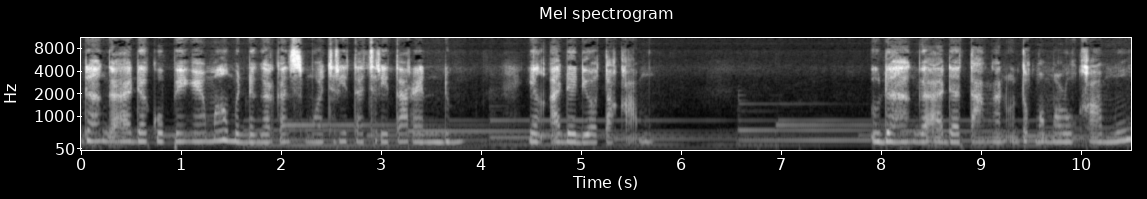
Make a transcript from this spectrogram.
Udah gak ada kuping yang mau mendengarkan semua cerita-cerita random yang ada di otak kamu udah gak ada tangan untuk memeluk kamu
